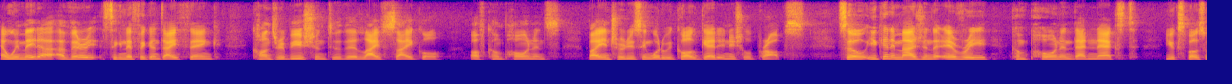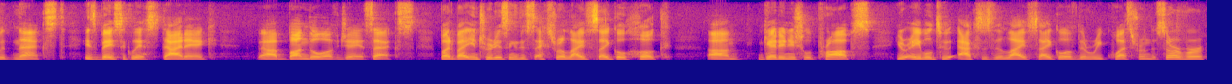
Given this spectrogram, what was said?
And we made a, a very significant, I think, contribution to the life cycle of components by introducing what we call get initial props. So you can imagine that every component that next you expose with next is basically a static uh, bundle of JSX. But by introducing this extra lifecycle hook, um, get initial props, you're able to access the lifecycle of the request from the server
